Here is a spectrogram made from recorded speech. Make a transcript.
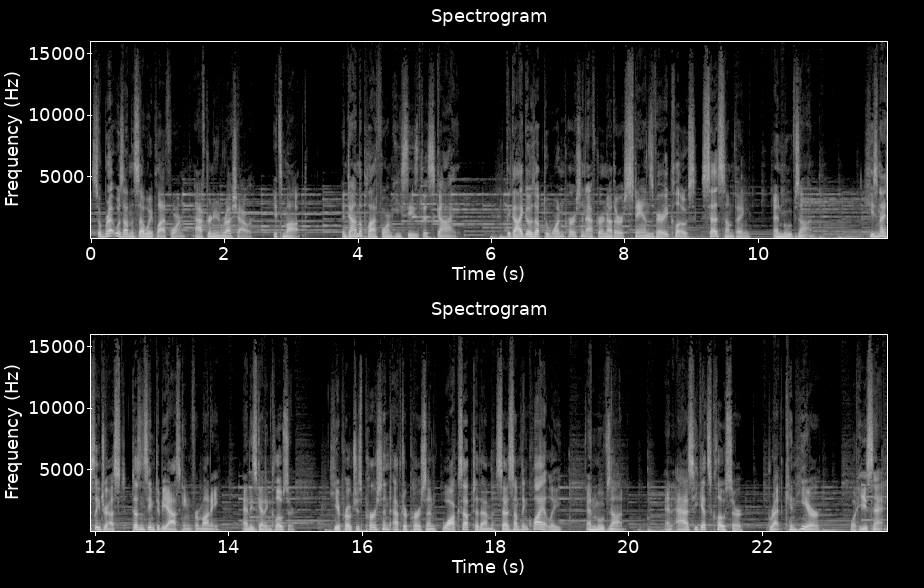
So, Brett was on the subway platform, afternoon rush hour. It's mobbed. And down the platform, he sees this guy. The guy goes up to one person after another, stands very close, says something, and moves on. He's nicely dressed, doesn't seem to be asking for money, and he's getting closer. He approaches person after person, walks up to them, says something quietly, and moves on. And as he gets closer, Brett can hear what he's saying.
